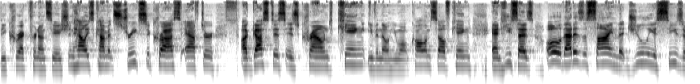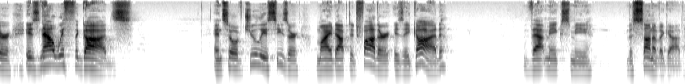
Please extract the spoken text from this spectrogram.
the correct pronunciation. Halley's Comet streaks across after Augustus is crowned king, even though he won't call himself king. And he says, Oh, that is a sign that Julius Caesar is now with the gods. And so, if Julius Caesar, my adopted father, is a god, that makes me the son of a god.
